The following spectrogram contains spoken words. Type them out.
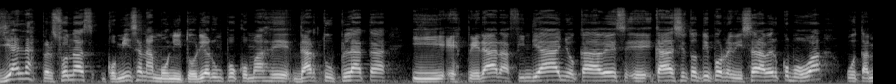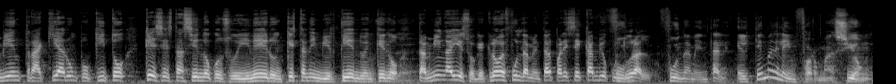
ya las personas comienzan a monitorear un poco más de dar tu plata y esperar a fin de año, cada vez, eh, cada cierto tiempo revisar a ver cómo va, o también traquear un poquito qué se está haciendo con su dinero, en qué están invirtiendo, en qué no. También hay eso, que creo es fundamental para ese cambio cultural. fundamental. El tema de la información,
